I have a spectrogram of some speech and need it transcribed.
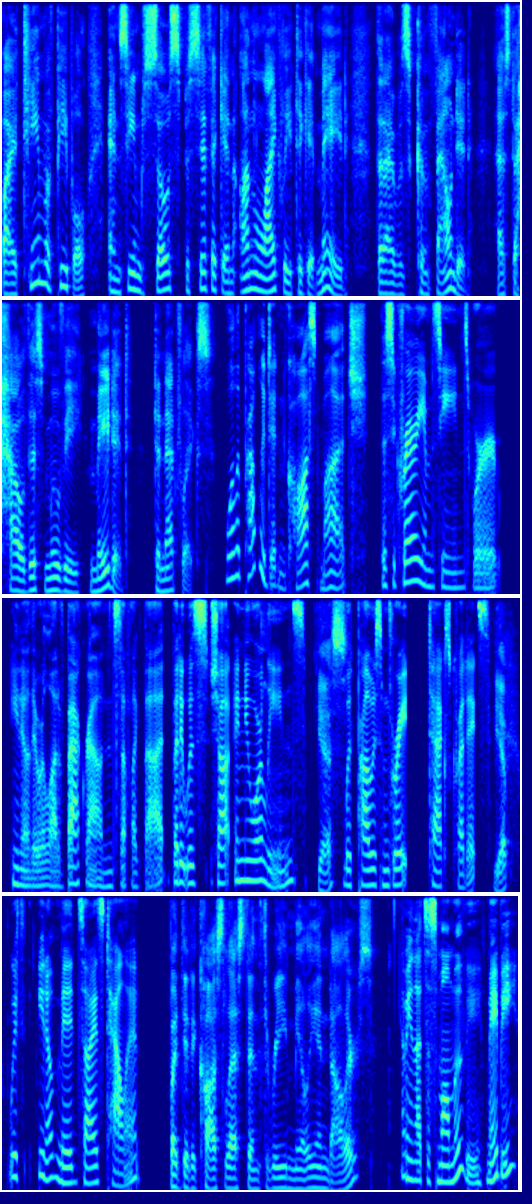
by a team of people and seemed so specific and unlikely to get made that I was confounded as to how this movie made it to Netflix. Well, it probably didn't cost much. The Sacrarium scenes were, you know, there were a lot of background and stuff like that, but it was shot in New Orleans. Yes. With probably some great tax credits. Yep. With, you know, mid sized talent. But did it cost less than $3 million? I mean, that's a small movie, maybe.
